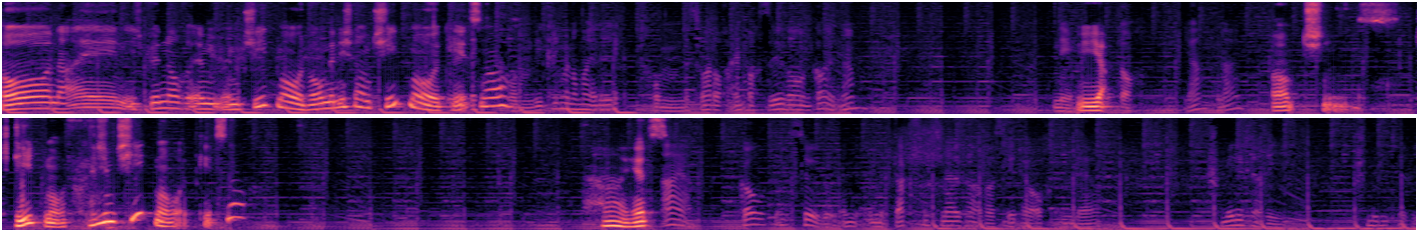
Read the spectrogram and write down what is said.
Oh nein, ich bin noch im, im Cheat-Mode. Warum bin ich noch im Cheat-Mode? Geht's noch? Wie kriegen wir nochmal Elektrum? Das war doch einfach Silber und Gold, ne? Nee. Ja. Doch. Ja, vielleicht? Options. Cheat-Mode. Warum bin ich im Cheat-Mode? Geht's noch? Ah, jetzt. Ah ja. Gold und Silber im, im Reduction Smelter, aber es geht ja auch in der Schmilterie. Schmilterie.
